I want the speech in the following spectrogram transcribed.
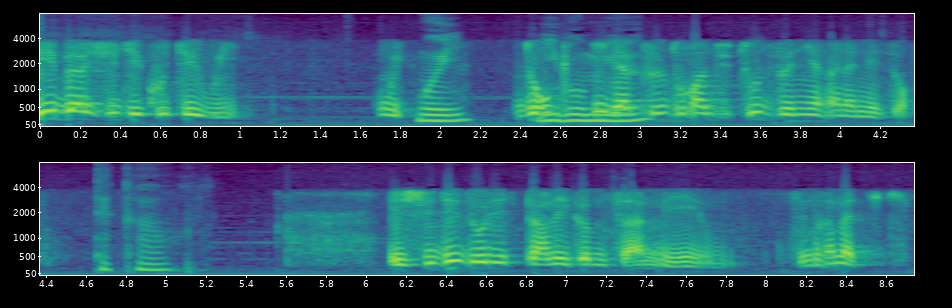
Eh ben, j'ai dit, écoutez, oui. oui. Donc, il n'a plus le droit du tout de venir à la maison. D'accord. Et je suis désolée de parler comme ça, mais c'est dramatique.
